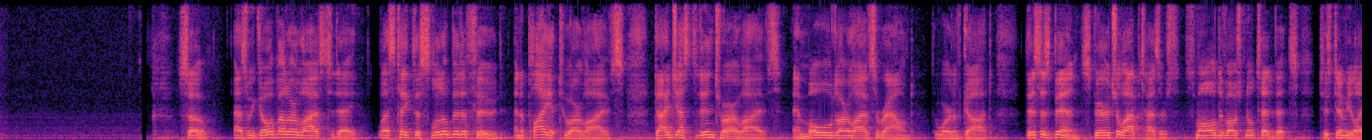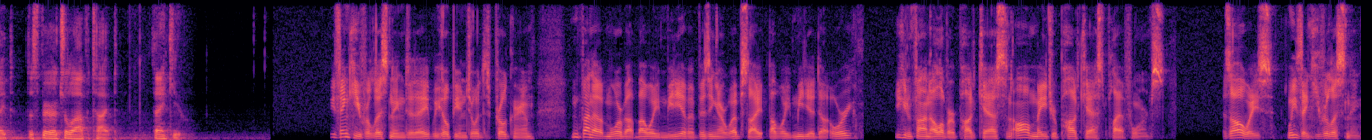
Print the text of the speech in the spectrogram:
So, as we go about our lives today, let's take this little bit of food and apply it to our lives, digest it into our lives, and mold our lives around the Word of God. This has been Spiritual Appetizers, small devotional tidbits to stimulate the spiritual appetite. Thank you. We thank you for listening today. We hope you enjoyed this program. You can find out more about Byway Media by visiting our website, bywaymedia.org. You can find all of our podcasts on all major podcast platforms. As always, we thank you for listening.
